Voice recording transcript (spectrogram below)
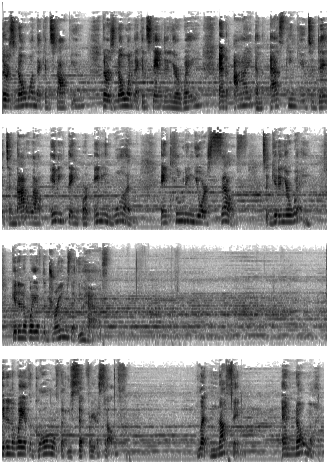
There is no one that can stop you. There is no one that can stand in your way. And I am asking you today to not allow anything or anyone, including yourself, to get in your way, get in the way of the dreams that you have. Get in the way of the goals that you set for yourself. Let nothing and no one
